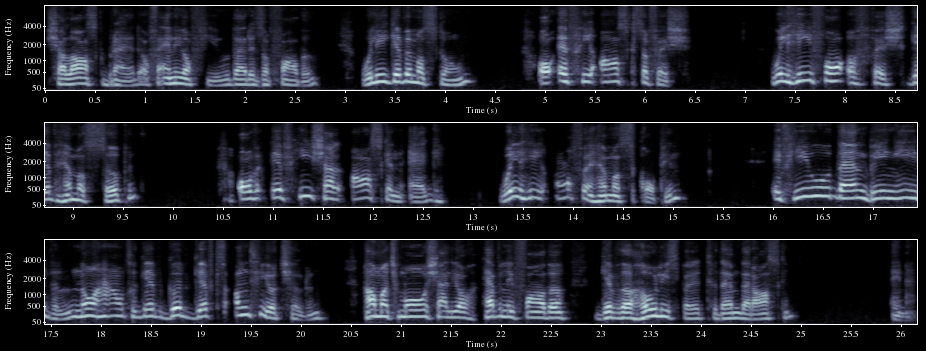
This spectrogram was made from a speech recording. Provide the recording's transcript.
shall ask bread of any of you that is a father, will he give him a stone? Or if he asks a fish, will he for a fish give him a serpent? Or if he shall ask an egg, will he offer him a scorpion? If you then, being evil, know how to give good gifts unto your children, how much more shall your heavenly Father give the Holy Spirit to them that ask him? Amen.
